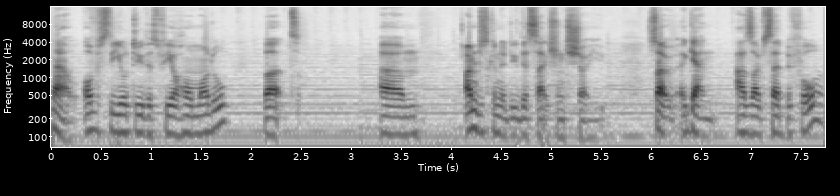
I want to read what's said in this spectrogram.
Now, obviously you'll do this for your whole model, but um, I'm just going to do this section to show you. So again, as I've said before,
